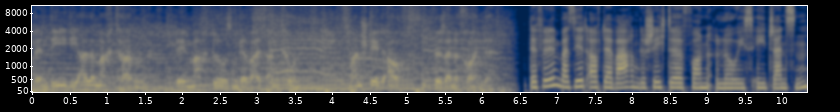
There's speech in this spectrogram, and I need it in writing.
wenn die, die alle Macht haben, den Machtlosen Gewalt antun? Man steht auf für seine Freunde. Der Film basiert auf der wahren Geschichte von Lois E. Jensen,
